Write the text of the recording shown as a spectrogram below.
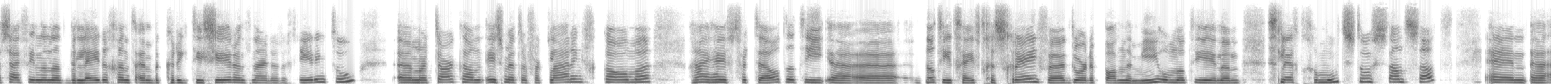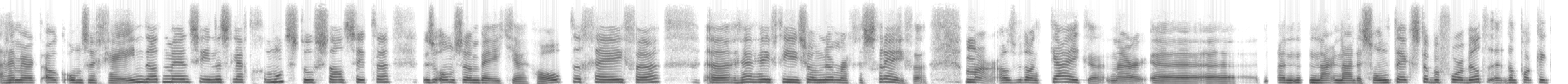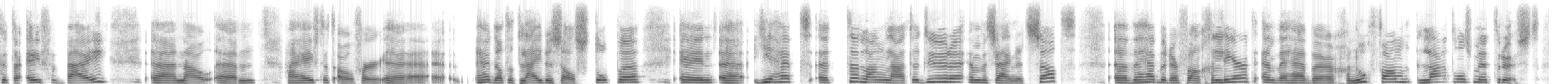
Zij vinden het beledigend en bekritiserend naar de regering toe. Eh, maar Tarkan is met een verklaring gekomen. Hij heeft verteld dat hij, eh, dat hij het heeft geschreven door de pandemie, omdat hij in een slecht gemoedstoestand zat. En eh, hij merkt ook om zich heen dat mensen in een slecht gemoedstoestand zitten. Dus om ze een beetje hoop te geven, heeft hij zo'n nummer geschreven. Maar als we dan kijken naar, naar, naar de songteksten bijvoorbeeld, dan pak ik het er even bij. Nou, ehm, hij heeft het over eh, hè, dat het lijden zal stoppen. En eh, je hebt het te lang laten duren en we zijn het zat. Eh, we hebben ervan geleerd en we hebben er genoeg van. Laat ons met rust.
